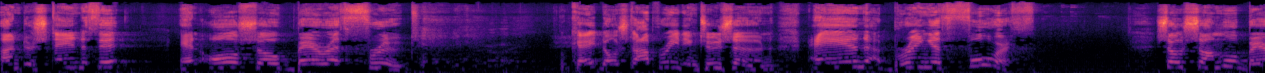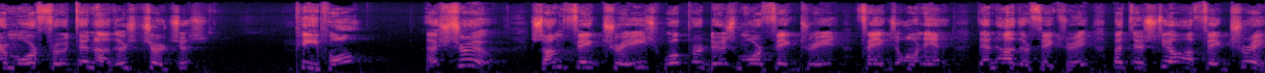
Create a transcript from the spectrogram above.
understandeth it, and also beareth fruit. Okay, don't stop reading too soon. And bringeth forth. So some will bear more fruit than others, churches, people. That's true. Some fig trees will produce more fig tree, figs on it than other fig trees, but they're still a fig tree.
